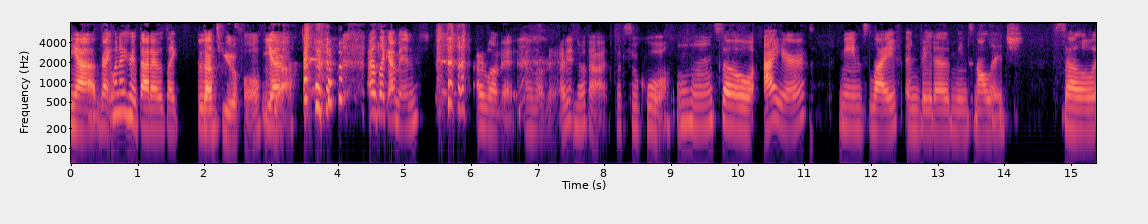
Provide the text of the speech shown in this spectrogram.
Yeah, right when I heard that, I was like, Boom. That's beautiful. Yeah. yeah. I was like, I'm in. I love it. I love it. I didn't know that. That's so cool. Mm-hmm. So, Ayur means life and Veda means knowledge. So,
